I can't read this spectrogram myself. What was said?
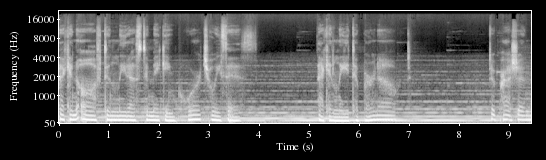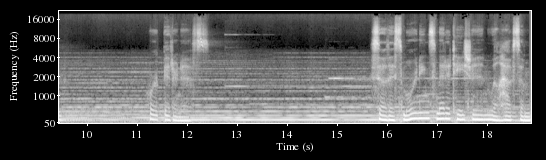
that can often lead us to making poor choices that can lead to burnout depression, or bitterness. So, this morning's meditation will have some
